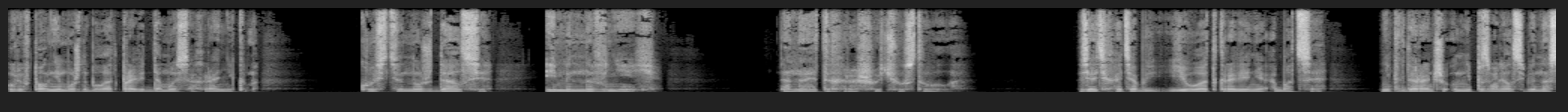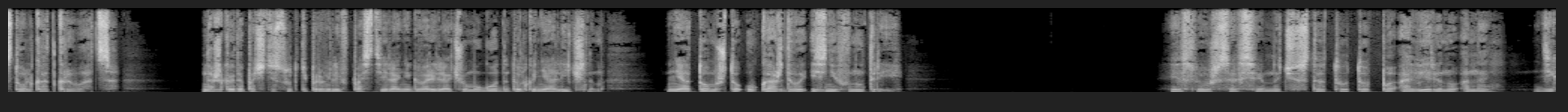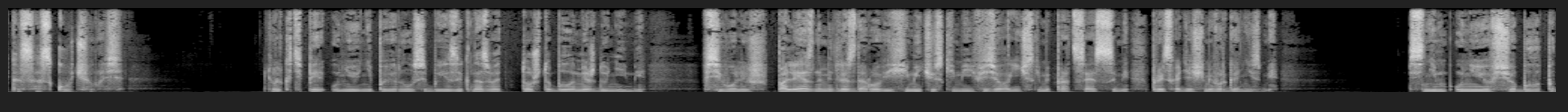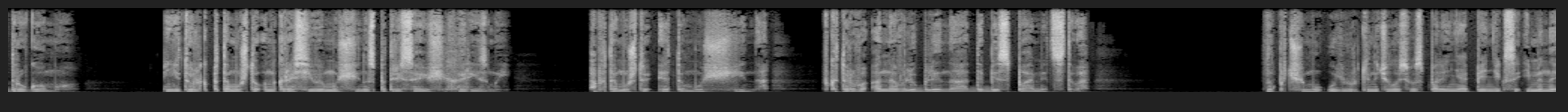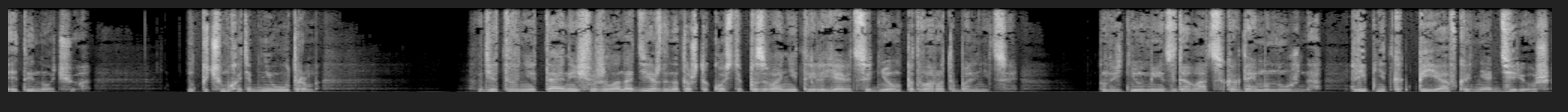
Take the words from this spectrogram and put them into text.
Олю вполне можно было отправить домой с охранником. Костя нуждался именно в ней. Она это хорошо чувствовала. Взять хотя бы его откровение об отце. Никогда раньше он не позволял себе настолько открываться. Даже когда почти сутки провели в постели, они говорили о чем угодно, только не о личном, не о том, что у каждого из них внутри. Если уж совсем на чистоту, то по Аверину она дико соскучилась. Только теперь у нее не повернулся бы язык назвать то, что было между ними — всего лишь полезными для здоровья химическими и физиологическими процессами, происходящими в организме. С ним у нее все было по-другому. И не только потому, что он красивый мужчина с потрясающей харизмой, а потому что это мужчина, в которого она влюблена до беспамятства. Но почему у Юрки началось воспаление аппендикса именно этой ночью? Ну почему хотя бы не утром? — где-то в ней тайно еще жила надежда на то, что Костя позвонит или явится днем под ворота больницы. Он ведь не умеет сдаваться, когда ему нужно. Липнет, как пиявка, не отдерешь.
